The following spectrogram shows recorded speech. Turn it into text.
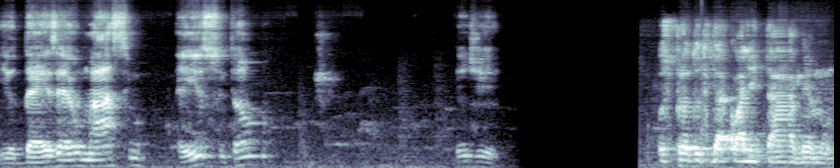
E o 10 é o máximo, é isso? Então, entendi. Os produtos da qualidade mesmo,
